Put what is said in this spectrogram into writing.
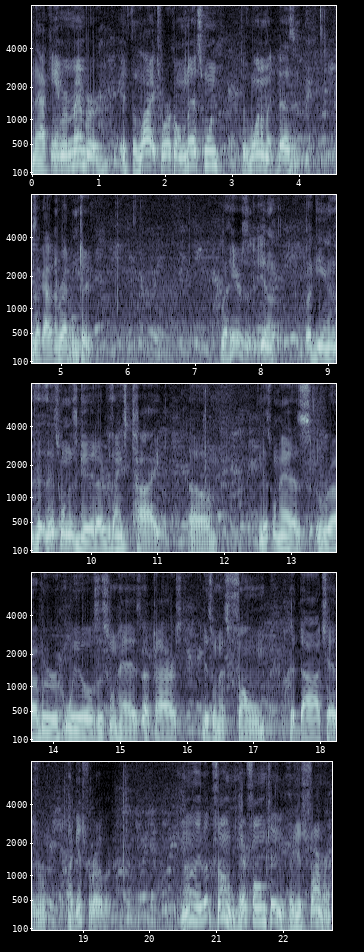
Now I can't remember if the lights work on this one, because one of them it doesn't, because I got in the red one too. But here's, you know, again, th this one is good. Everything's tight. Um, this one has rubber wheels. This one has uh, tires. This one has foam. The Dodge has, I guess, rubber. No, they look foam. They're foam too. They're just firmer.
